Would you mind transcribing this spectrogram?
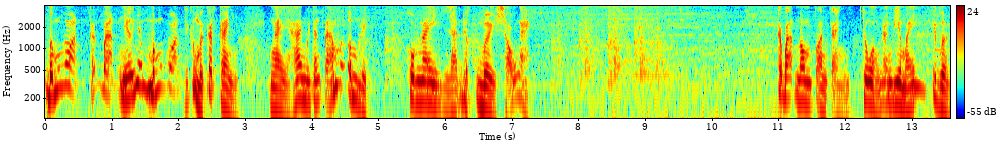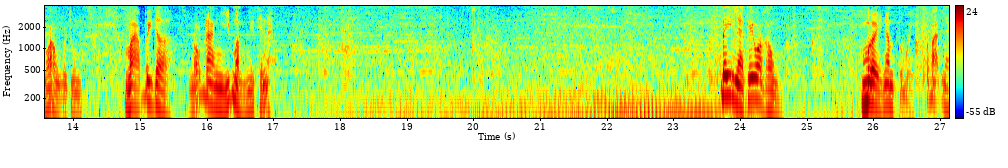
Bấm ngọn, các bạn nhớ nhé, bấm ngọn thì không phải cắt cành. Ngày 20 tháng 8 âm lịch, hôm nay là được 16 ngày. Các bạn nom toàn cảnh, Trung Hồng đang đi máy, cái vườn hoa hồng của chúng. Và bây giờ nó đang nhí mầm như thế này. Đây là cái hoa hồng 10 năm tuổi, các bạn nhé.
